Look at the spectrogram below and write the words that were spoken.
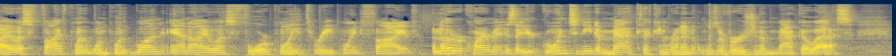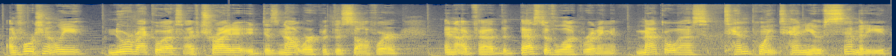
iOS 5.1.1, and iOS 4.3.5. Another requirement is that you're going to need a Mac that can run an older version of Mac OS. Unfortunately, newer Mac OS, I've tried it, it does not work with this software, and I've had the best of luck running Mac OS 10.10 Yosemite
